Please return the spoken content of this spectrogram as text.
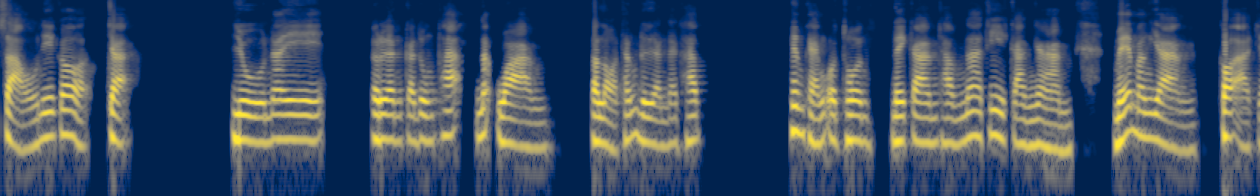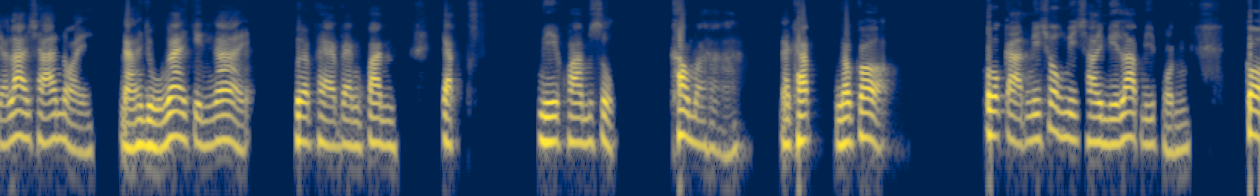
เสาร์นี่ก็จะอยู่ในเรือนกระดุมพระนวางตลอดทั้งเดือนนะครับ เข้มแข็งอดทน ในการทำหน้าที่การงาน แม้บางอย่างก็อาจจะล่าช้าหน่อยนะอยู่ง่ายกินง่าย เพื่อแผ่แบ่งปันจากมีความสุขเข้ามาหานะครับ แล้วก็โอกาสมีโชคมีชัยมีลาบมีผล ก็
